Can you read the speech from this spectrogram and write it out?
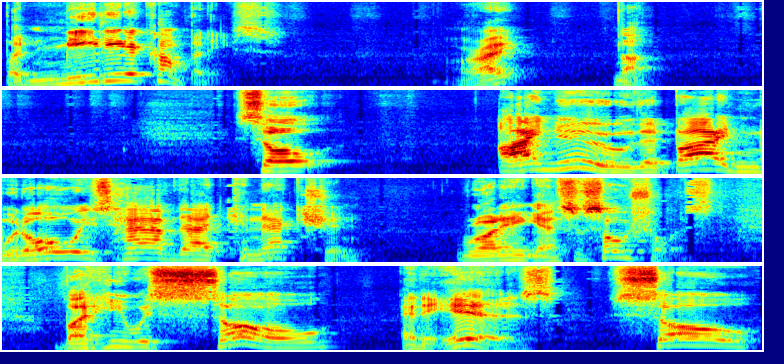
But media companies, all right? None. So I knew that Biden would always have that connection running against a socialist. But he was so, and is, so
